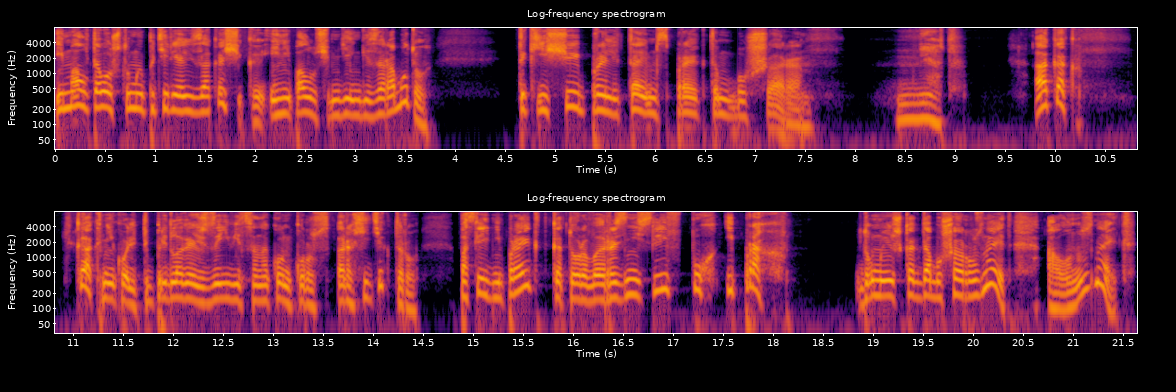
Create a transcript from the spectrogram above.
И мало того, что мы потеряли заказчика и не получим деньги за работу, так еще и пролетаем с проектом Бушара. Нет. А как? Как, Николь, ты предлагаешь заявиться на конкурс архитектору, последний проект которого разнесли в пух и прах? Думаешь, когда Бушар узнает, а он узнает,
